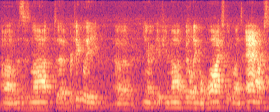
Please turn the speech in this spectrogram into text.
Um, this is not uh, particularly, you know, if you're not building a watch that runs apps,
